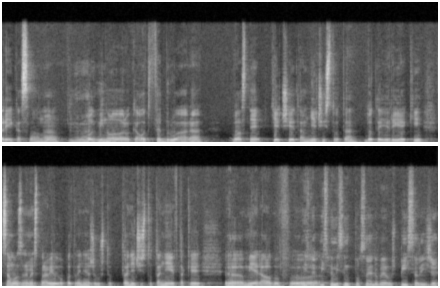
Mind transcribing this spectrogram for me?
rieka Slana. Od minulého roka, od februára, vlastne tečie tam nečistota do tej rieky. Samozrejme spravili opatrenia, že už tá, tá nečistota nie je v takej uh, miere alebo v... Uh... My, sme, my sme, myslím, v poslednej dobe už písali, že,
